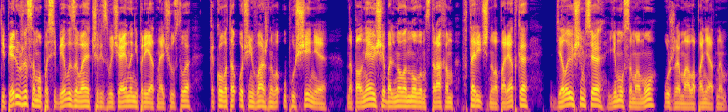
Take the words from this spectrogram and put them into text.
теперь уже само по себе вызывает чрезвычайно неприятное чувство какого-то очень важного упущения – наполняющее больного новым страхом вторичного порядка, делающимся ему самому уже малопонятным.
